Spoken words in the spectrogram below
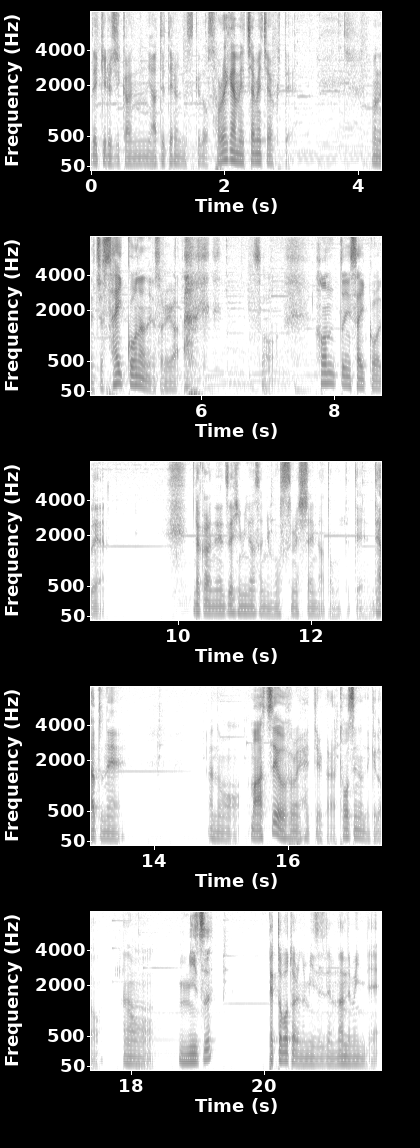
できる時間に当ててるんですけどそれがめちゃめちゃ良くて。もうねちょっと最高なのよそれが。そう。本当に最高で。だからねぜひ皆さんにもおすすめしたいなと思ってて。であとねあのまあ熱いお風呂に入ってるから当然なんだけどあの水？ペットボトルの水でも何でもいいんで。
